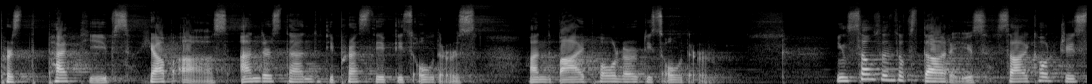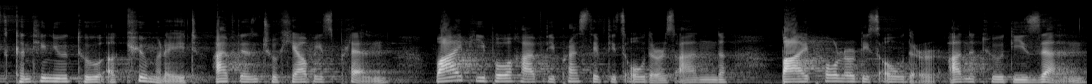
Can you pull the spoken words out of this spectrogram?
perspectives help us understand depressive disorders and bipolar disorder? In thousands of studies, psychologists continue to accumulate evidence to help explain why people have depressive disorders and bipolar disorder and to design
